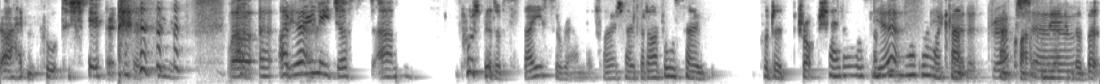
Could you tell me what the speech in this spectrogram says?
I hadn't thought to share it. Yes. well, uh, I've yeah. really just um, put a bit of space around the photo, but I've also put a drop shadow or something. Yes, I can't, a drop can't shadow. Remember, but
